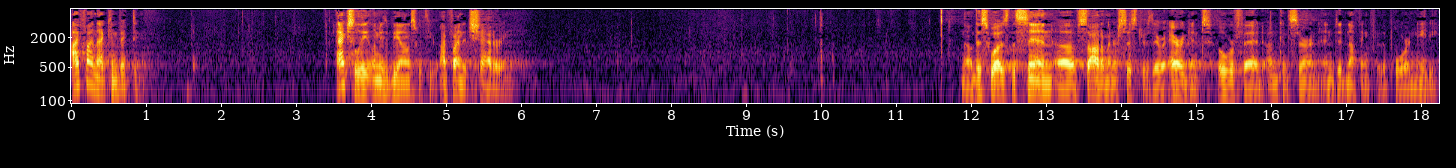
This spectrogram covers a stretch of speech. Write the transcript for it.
I find that convicting. Actually, let me be honest with you. I find it shattering. Now, this was the sin of Sodom and her sisters. They were arrogant, overfed, unconcerned, and did nothing for the poor and needy.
